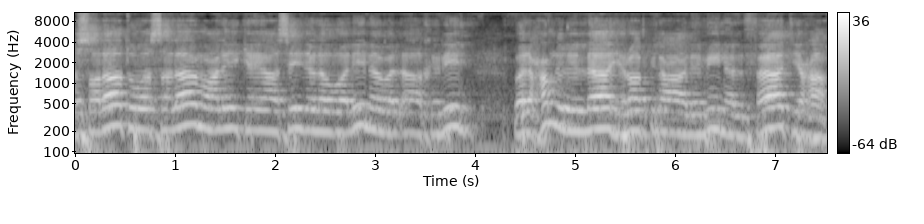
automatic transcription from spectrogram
Es-salatu ve selamu aleyke ya seyyidel evveline vel ahirin. Velhamdülillahi Rabbil alemin. El Fatiha.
